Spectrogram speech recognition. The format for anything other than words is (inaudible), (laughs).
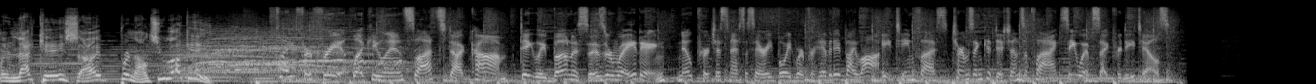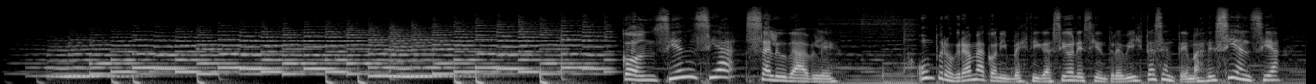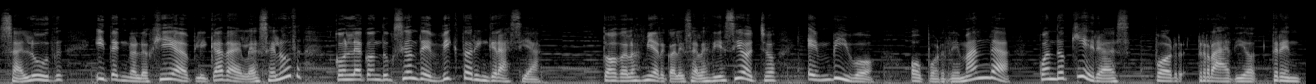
In that case, I pronounce you lucky. Play for free at LuckyLandSlots.com. Daily bonuses are waiting. No purchase necessary. Void where prohibited by law. 18 plus. Terms and conditions apply. See website for details. Conciencia Saludable. Un programa con investigaciones y entrevistas en temas de ciencia, salud y tecnología aplicada a la salud con la conducción de Víctor Ingracia. Todos los miércoles a las 18 en vivo o por demanda cuando quieras por Radio Tren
